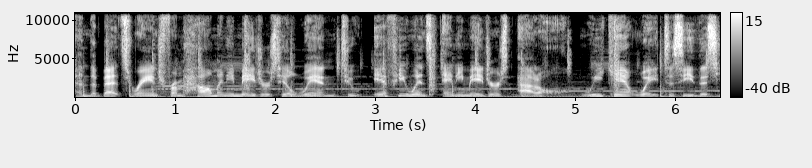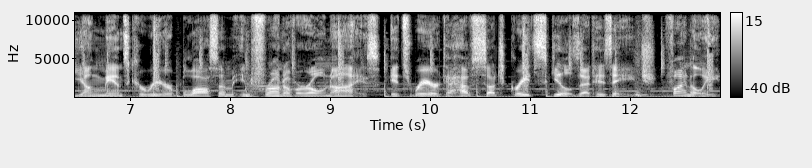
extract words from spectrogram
and the bets range from how many majors he'll win to if he wins any majors at all. We can't wait to see this young man's career blossom in front of our own eyes. It's rare to have such great skills at his age. Finally,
